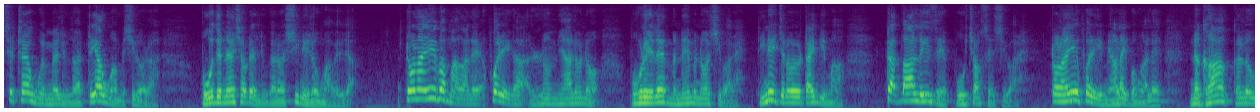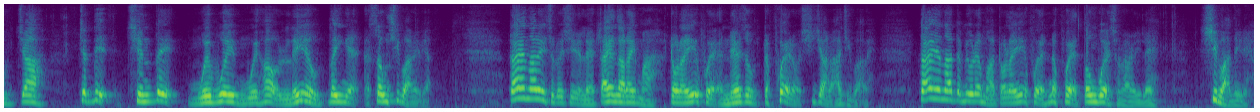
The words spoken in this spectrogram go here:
စစ်တပ်ဝင်မဲ့လူသားတယောက်မှမရှိတော့တာဘိုးတန်းလျှောက်တဲ့လူကတော့ရှိနေတော့မှာပဲဗျ တော်လိုင်းရေးဘက်မှာကလည်းအဖွဲ့တွေကအလွန်များလို့တော့ဘိုးတွေလည်းမနှဲမနှောရှိပါတယ်ဒီနေ့ကျွန်တော်တို့တိုင်းပြည်မှာတပ်သား40ဘိုး60ရှိပါတယ်တော်လိုင်းရေးအဖွဲ့တွေများလိုက်ပုံကလည်းငကားဂလုံကြားကျက်တစ်ချင်းသိမွေပွေးမွေဟောက်လင်းယုံသိမ့်ငယ်အစုံရှိပါတယ်ဗျတိုင်းရင်းသားတွေဆိုလို့ရှိရင်လည်းတိုင်းရင်းသားတိုင်းမှာတော်လိုင်းရေးအဖွဲ့အနည်းဆုံးတစ်ဖွဲ့တော့ရှိကြတာကြည့်ပါပဲတိုင်းရင်းသားတစ်မျိုးတည်းမှာတော်လိုင်းရေးအဖွဲ့နှစ်ဖွဲ့သုံးဖွဲ့ဆိုတာတွေလည်းရှိပါသေးတယ်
